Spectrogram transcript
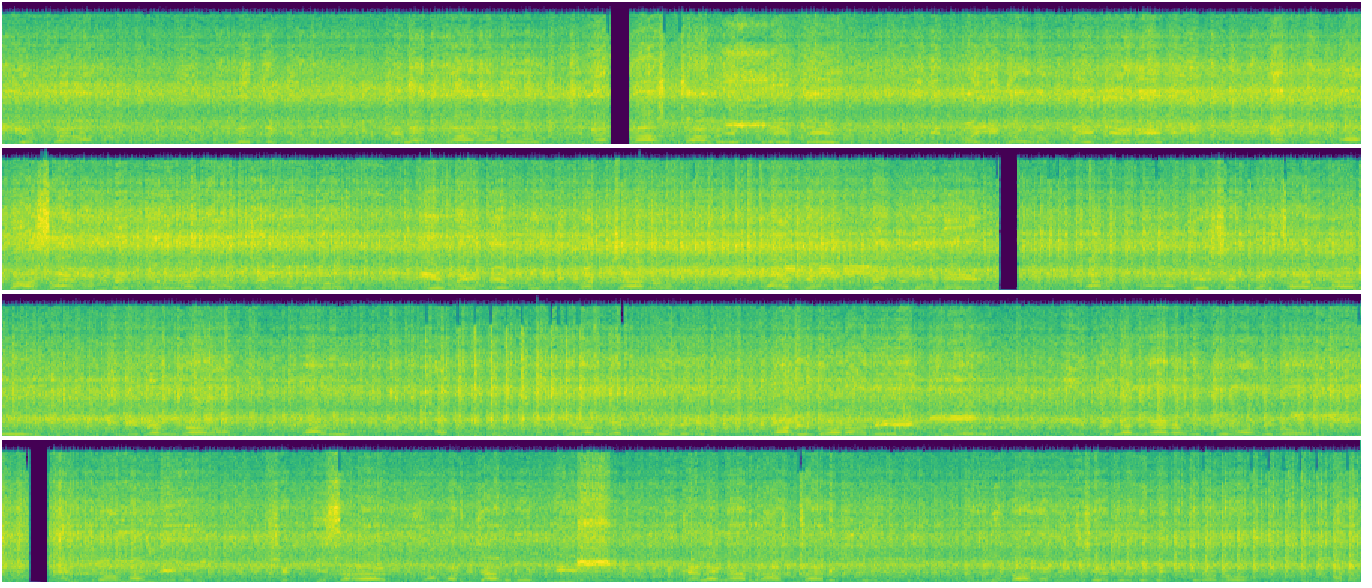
ఈ యొక్క ఉన్నతకు తెలంగాణలో చిన్న రాష్ట్రాలు ఎప్పుడైతే విడిపోయి డెవలప్ అయితే అనేది డాక్టర్ బాబాసాహెబ్ అంబేద్కర్ గారి రాజ్యాంగంలో ఏమైతే పొందుపరిచారో వాటి అభిప్రాయంలోనే మన జయశంకర్ సార్ గారు ఈ విధంగా వారు ఆ కట్టుకొని వారి ద్వారా అనేకులు ఈ తెలంగాణ ఉద్యమంలో ఎంతోమంది శక్తి సహ- సామర్థ్యాలు కొట్టి ఈ తెలంగాణ రాష్ట్రానికి ముందు భాగం ఇచ్చేటువంటి వ్యక్తులను మనం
